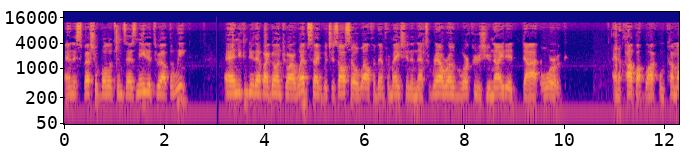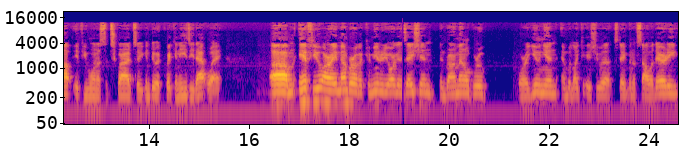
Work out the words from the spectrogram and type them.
and the special bulletins as needed throughout the week. And you can do that by going to our website, which is also a wealth of information, and that's railroadworkersunited.org. And a pop up block will come up if you want to subscribe, so you can do it quick and easy that way. Um, if you are a member of a community organization, environmental group, or a union and would like to issue a statement of solidarity,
